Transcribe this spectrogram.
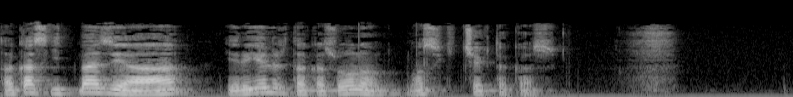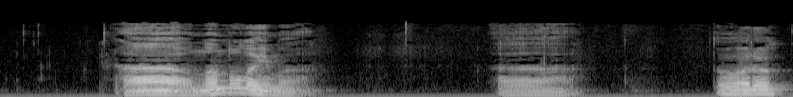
Takas gitmez ya. Geri gelir takas oğlum. Nasıl gidecek takas? Ha, ondan dolayı mı? Ha. Doğru.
